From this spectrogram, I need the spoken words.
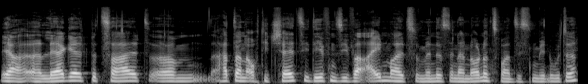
Ja, äh, Lehrgeld bezahlt, ähm, hat dann auch die Chelsea-Defensive einmal zumindest in der 29. Minute.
